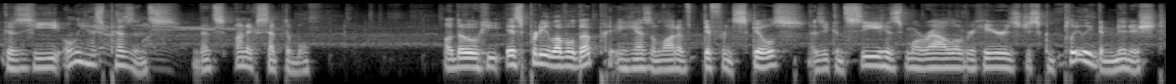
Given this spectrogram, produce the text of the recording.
Because he only has peasants. That's unacceptable. Although he is pretty leveled up, and he has a lot of different skills. As you can see, his morale over here is just completely diminished.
